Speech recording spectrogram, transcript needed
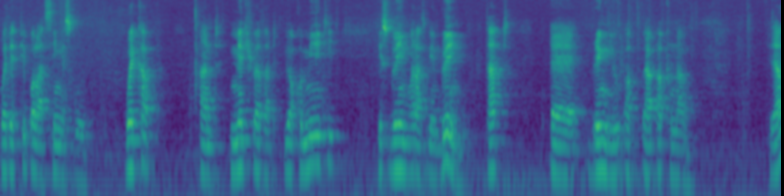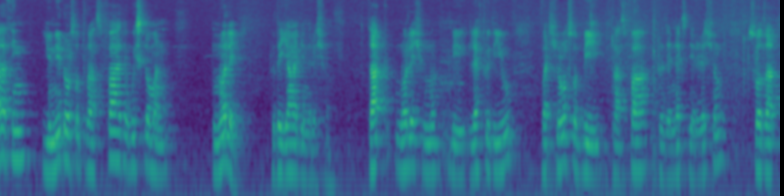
what the people are seeing as good. Wake up and make sure that your community is doing what has been doing. That uh, bring you up, uh, up to now. The other thing, you need also to transfer the wisdom and knowledge to the younger generation. That knowledge should not be left with you, but should also be transferred to the next generation so that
